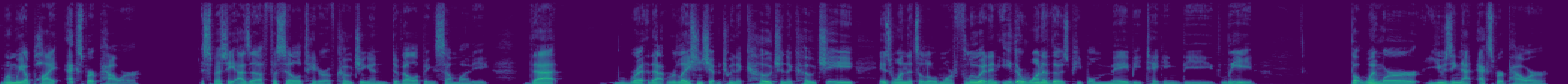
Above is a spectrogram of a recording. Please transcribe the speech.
when we apply expert power, especially as a facilitator of coaching and developing somebody, that re- that relationship between the coach and the coachee is one that's a little more fluid, and either one of those people may be taking the lead. But when we're using that expert power,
